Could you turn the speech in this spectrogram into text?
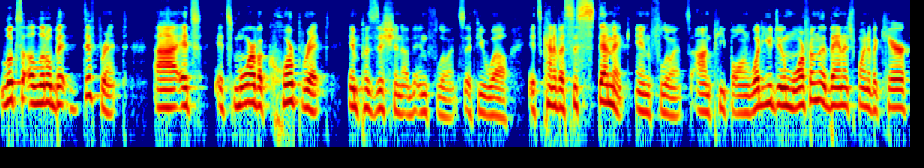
looks a little bit different. Uh, it's, it's more of a corporate imposition of influence, if you will. It's kind of a systemic influence on people. And what do you do more from the vantage point of a care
